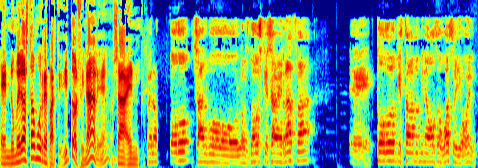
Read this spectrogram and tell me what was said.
en número ha estado muy repartidito al final, ¿eh? O sea, en. Pero todo, salvo los dos que sabe Rafa, eh, todo lo que estaba nominado a Gozo War soy yo él.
